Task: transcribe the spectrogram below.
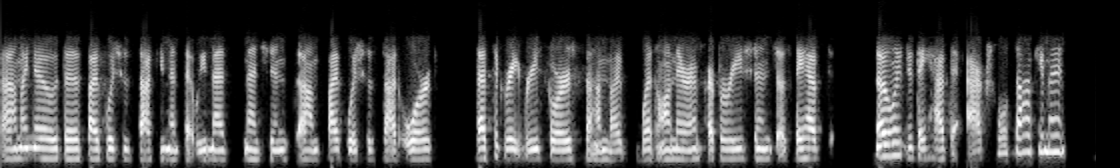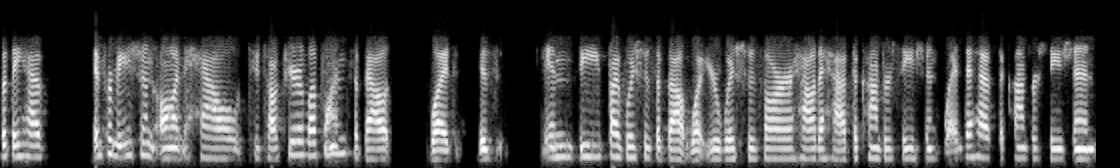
Um, I know the Five Wishes document that we met, mentioned, um, fivewishes.org. That's a great resource. Um, I went on there in preparation. Just they have not only do they have the actual document, but they have information on how to talk to your loved ones about what is in the five wishes about what your wishes are, how to have the conversation, when to have the conversation.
